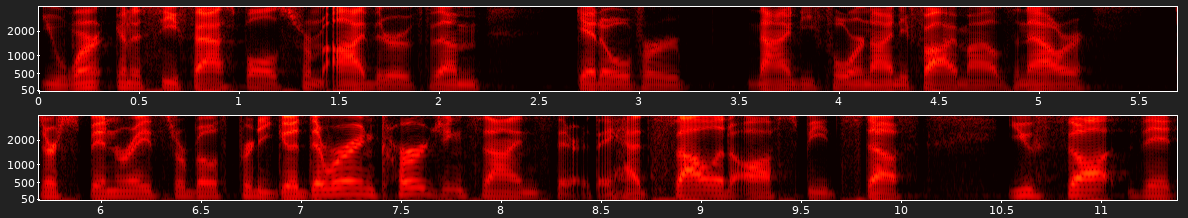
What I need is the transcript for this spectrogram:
You weren't going to see fastballs from either of them get over 94, 95 miles an hour. Their spin rates were both pretty good. There were encouraging signs there. They had solid off speed stuff. You thought that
